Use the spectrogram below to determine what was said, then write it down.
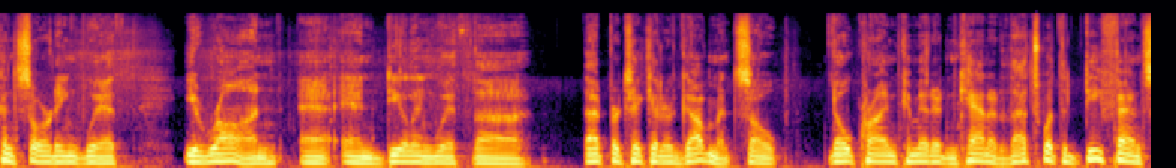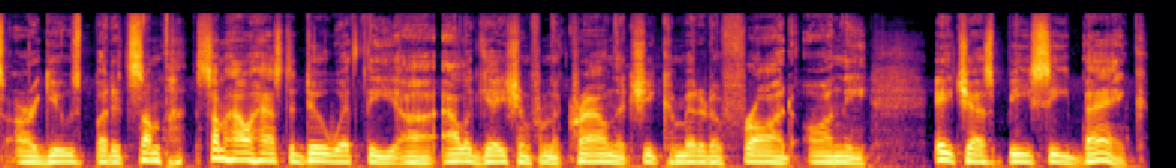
consorting with Iran and, and dealing with uh, that particular government. So no crime committed in Canada. That's what the defense argues, but it some, somehow has to do with the uh, allegation from the Crown that she committed a fraud on the HSBC Bank.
